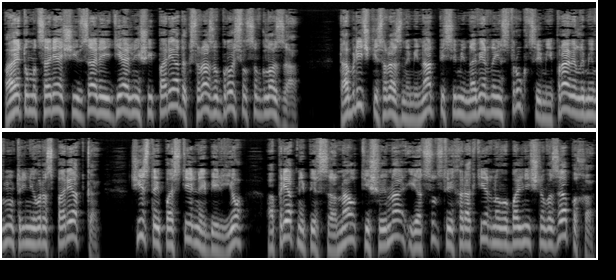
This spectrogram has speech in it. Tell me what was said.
поэтому царящий в зале идеальнейший порядок сразу бросился в глаза. Таблички с разными надписями, наверное, инструкциями и правилами внутреннего распорядка, чистое постельное белье, опрятный персонал, тишина и отсутствие характерного больничного запаха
